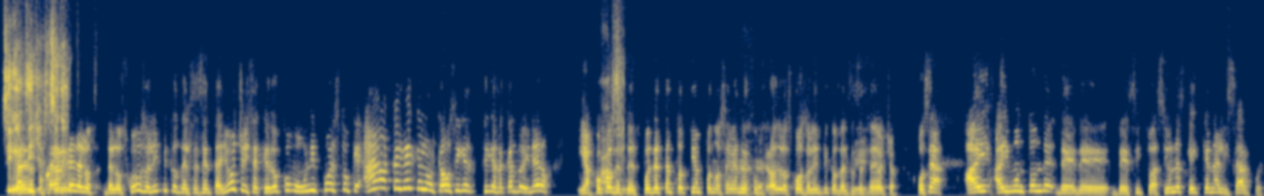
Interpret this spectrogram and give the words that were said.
Sigue, para recuperarse sigue. de los, de los Juegos Olímpicos del 68 y se quedó como un impuesto que, ah, ok, déjenlo, al cabo sigue, sigue sacando dinero. Y a poco Ah, de- sí. después de tanto tiempo no se habían recuperado de los Juegos Olímpicos del 68. O sea, hay, hay un montón de, de, de situaciones que hay que analizar, pues.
